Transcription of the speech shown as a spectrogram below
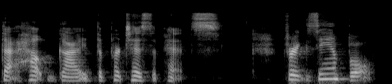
that help guide the participants. For example,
